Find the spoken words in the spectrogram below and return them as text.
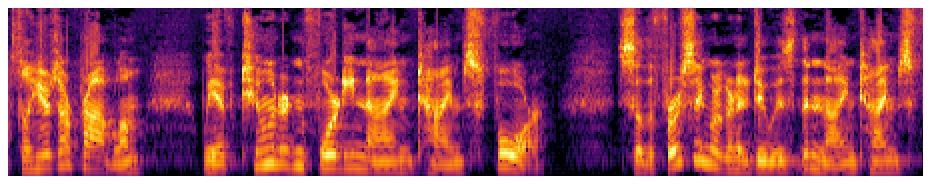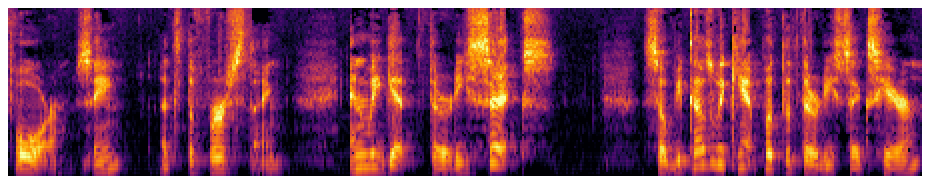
So here's our problem. We have 249 times 4. So the first thing we're going to do is the 9 times 4. See? That's the first thing. And we get 36. So because we can't put the 36 here,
